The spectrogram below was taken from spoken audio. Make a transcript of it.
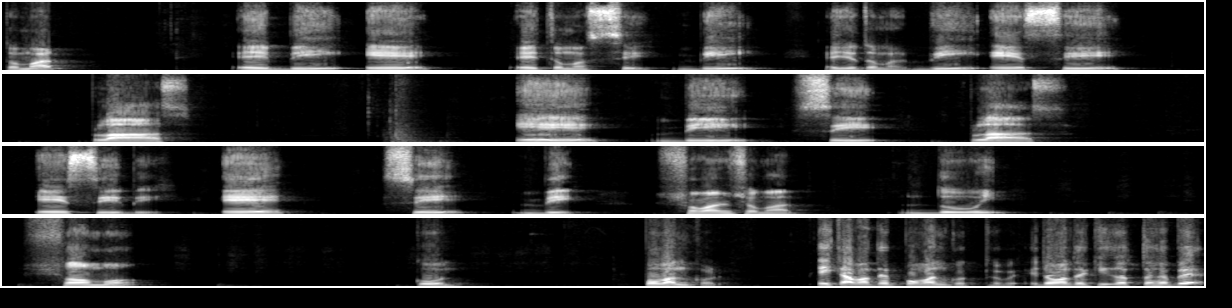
তোমার এই বি এ এই তোমার সি বি এই যে তোমার B A C plus A B C plus A C B A C B সমান সমান দুই সম কোণ প্রমাণ করে। এটা আমাদের প্রমাণ করতে হবে। এটা আমাদের কী করতে হবে?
